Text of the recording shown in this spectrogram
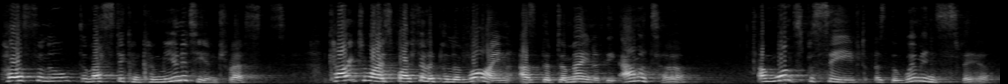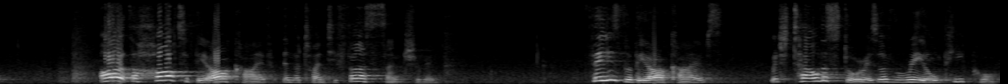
personal, domestic, and community interests, characterized by Philippa Levine as the domain of the amateur, and once perceived as the women's sphere, are at the heart of the archive in the 21st century. These are the archives which tell the stories of real people.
